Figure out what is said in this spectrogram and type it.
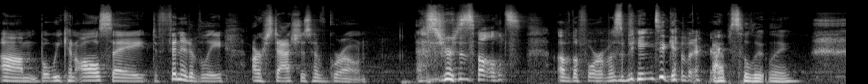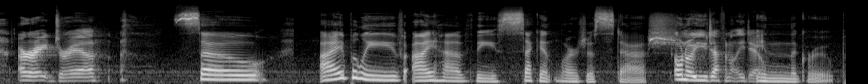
um, but we can all say definitively our stashes have grown as a result of the four of us being together. Absolutely. All right, Drea. So, I believe I have the second largest stash Oh no, you definitely do. in the group.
